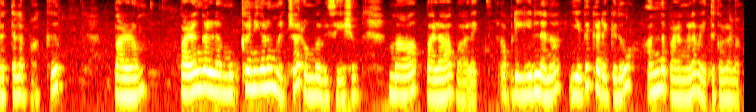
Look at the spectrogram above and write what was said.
வெத்தலை பாக்கு பழம் பழங்களில் முக்கனிகளும் வச்சா ரொம்ப விசேஷம். மா பலா வாழை. அப்படி இல்லைன்னா எது கிடைக்குதோ அந்த பழங்களை வைத்துக்கொள்ளலாம்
